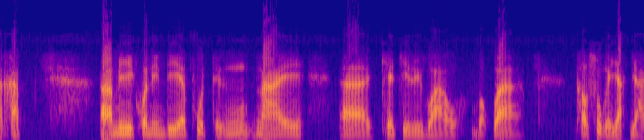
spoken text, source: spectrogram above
นะครับมีคนอินเดียพูดถึงนายเคจิริวาวบอกว่าเขาสู้กับยักษ์ใหญ่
